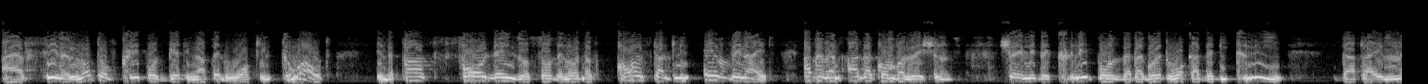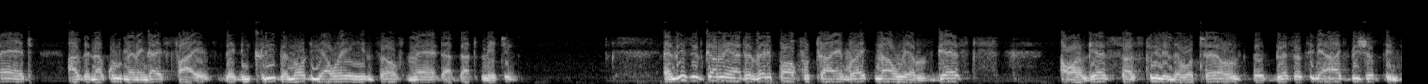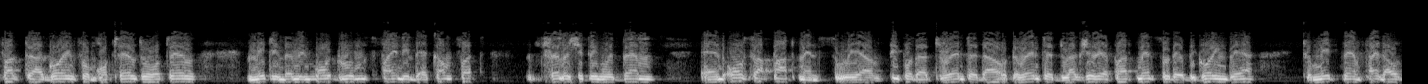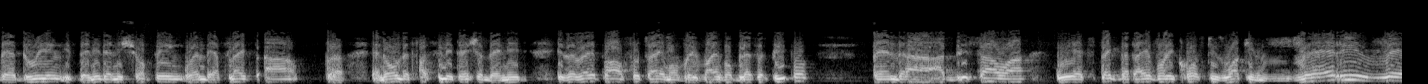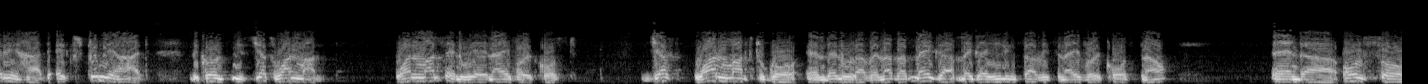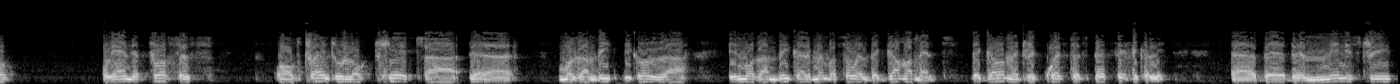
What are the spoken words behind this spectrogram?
I have seen a lot of cripples getting up and walking throughout. In the past four days or so, the Lord has constantly, every night, other than other conversations, showing me the cripples that are going to walk at the decree that I made at the Nakuru Menengai 5. The decree the Lord Yahweh himself made at that meeting. And this is coming at a very powerful time. Right now we have guests. Our guests are still in the hotel. The Blessed Senior Archbishop, in fact, are going from hotel to hotel, meeting them in boardrooms, finding their comfort, fellowshipping with them, and also apartments. We have people that rented out, rented luxury apartments, so they'll be going there to meet them, find out they're doing, if they need any shopping, when their flights are, uh, and all the facilitation they need. It's a very powerful time of revival, blessed people. And uh, at this hour, we expect that Ivory Coast is working very, very hard, extremely hard, because it's just one month. One month and we are in Ivory Coast. Just one month to go, and then we'll have another mega, mega healing service in Ivory Coast now. And uh, also, we are in the process of trying to locate uh, uh, Mozambique because uh, in Mozambique, I remember so well the government, the government requested specifically uh, the the Ministry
